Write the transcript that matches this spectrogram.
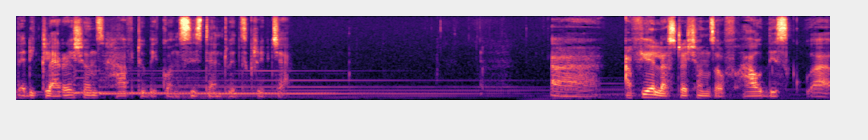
the declarations have to be consistent with scripture. Uh, a few illustrations of how this uh,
